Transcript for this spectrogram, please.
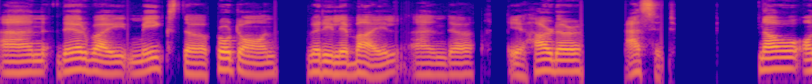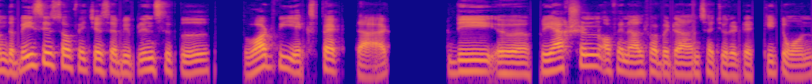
and thereby makes the proton very labile and uh, a harder acid. Now on the basis of HSAB principle what we expect that the uh, reaction of an alpha beta unsaturated ketone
